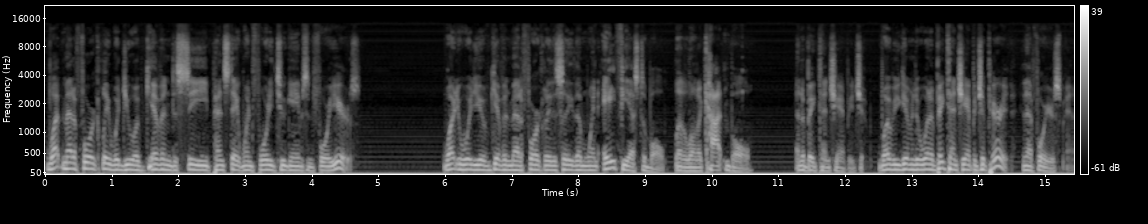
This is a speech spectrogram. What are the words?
what metaphorically would you have given to see Penn State win 42 games in four years? What would you have given metaphorically to see them win a Fiesta Bowl, let alone a Cotton Bowl and a Big Ten championship? What would you give them to win a Big Ten championship, period, in that four year span?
